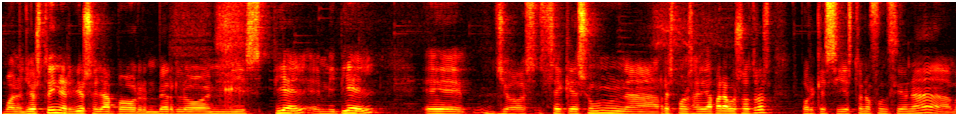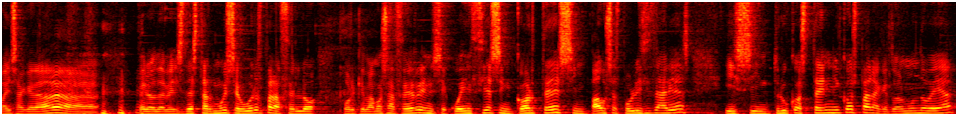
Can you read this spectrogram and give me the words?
Bueno, yo estoy nervioso ya por verlo en mi piel. Eh, yo sé que es una responsabilidad para vosotros porque si esto no funciona vais a quedar, pero debéis de estar muy seguros para hacerlo porque vamos a hacer en secuencias, sin cortes, sin pausas publicitarias y sin trucos técnicos para que todo el mundo vea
